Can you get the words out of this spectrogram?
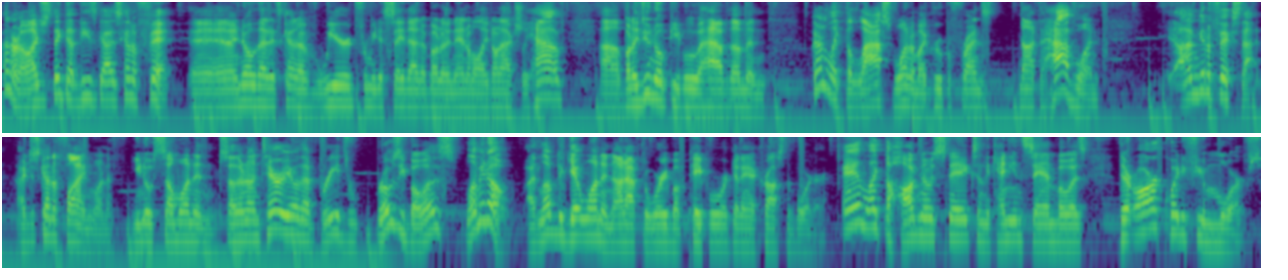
I don't know, I just think that these guys kind of fit. And I know that it's kind of weird for me to say that about an animal I don't actually have, uh, but I do know people who have them, and I'm kind of like the last one of my group of friends not to have one. I'm gonna fix that. I just gotta find one. If you know someone in Southern Ontario that breeds rosy boas, let me know. I'd love to get one and not have to worry about paperwork getting across the border. And like the hognose snakes and the Kenyan sand boas, there are quite a few morphs.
